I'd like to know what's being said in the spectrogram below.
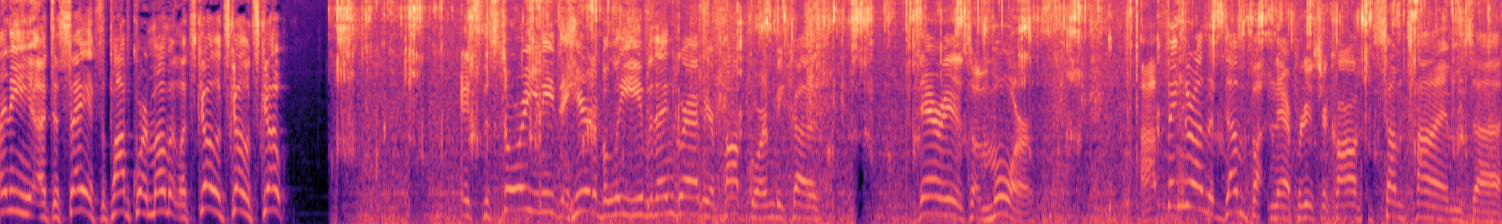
Plenty uh, to say. It's the popcorn moment. Let's go, let's go, let's go. It's the story you need to hear to believe. Then grab your popcorn because there is more. Uh, finger on the dump button there, producer Carl. Sometimes uh,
